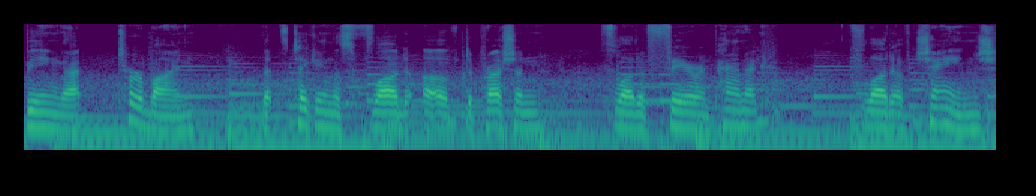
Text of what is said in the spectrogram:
being that turbine that's taking this flood of depression, flood of fear and panic, flood of change,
